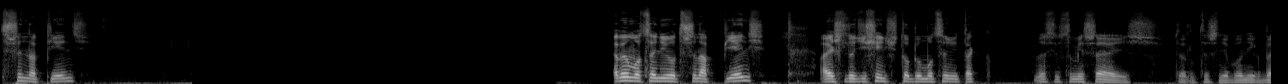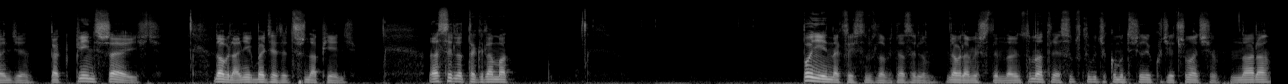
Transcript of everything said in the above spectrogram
Trzy na pięć. Ja bym ocenił 3 na 5, a jeśli do 10 to bym ocenił tak, znaczy w sumie 6, teoretycznie, bo niech będzie, tak 5-6. Dobra, niech będzie te 3 na 5. Na serio ta gra ma... Powinien jednak coś z tym zrobić, na serio. Dobra, jeszcze z tym, no więc to na tyle. Subskrybujcie, komentujcie, lajkujcie, trzymajcie się. Nara.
